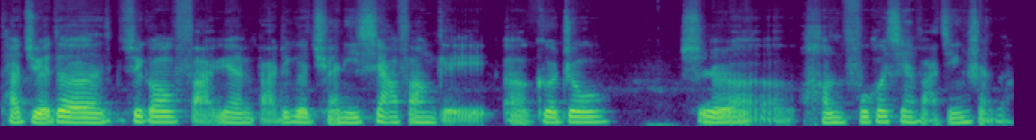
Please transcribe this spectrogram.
他觉得最高法院把这个权利下放给呃各州是很符合宪法精神的。”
